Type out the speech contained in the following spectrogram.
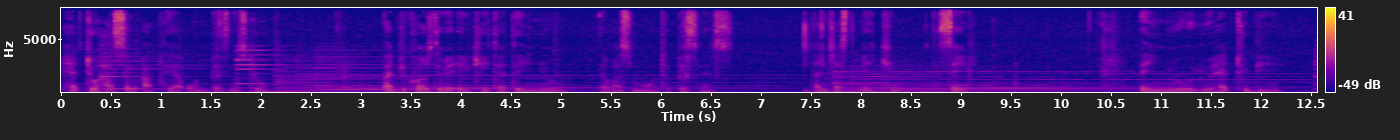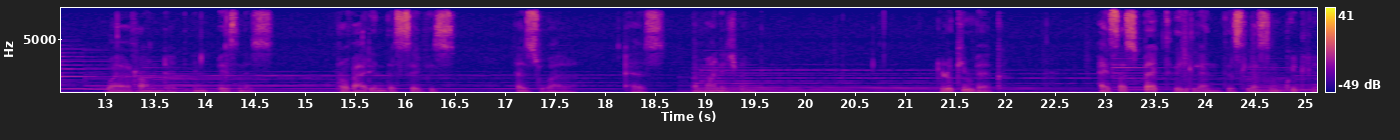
had to hustle up their own business too. But because they were educated, they knew there was more to business than just making the sale. They knew you had to be well rounded in business, providing the service as well as the management. Looking back, I suspect they learned this lesson quickly,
